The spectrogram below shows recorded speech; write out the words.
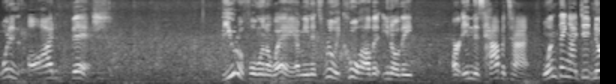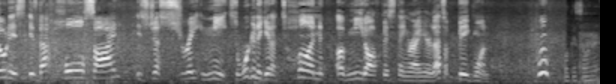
What an odd fish. Beautiful in a way. I mean, it's really cool how that, you know, they are in this habitat. One thing I did notice is that whole side is just straight meat. So we're gonna get a ton of meat off this thing right here. That's a big one. Woo. Focus on it.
